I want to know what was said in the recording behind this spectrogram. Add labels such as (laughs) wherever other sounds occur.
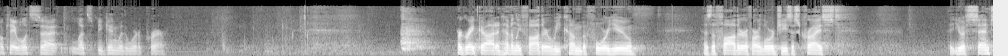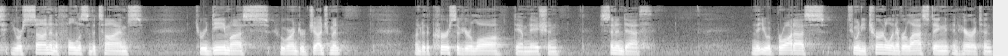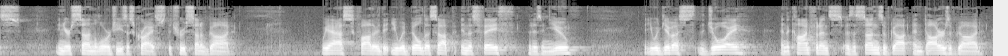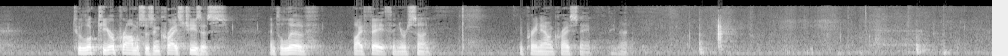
Okay, well, let's, uh, let's begin with a word of prayer. Our great God and Heavenly Father, we come before you as the Father of our Lord Jesus Christ, that you have sent your Son in the fullness of the times to redeem us who are under judgment, under the curse of your law, damnation, sin and death, and that you have brought us to an eternal and everlasting inheritance in your Son, the Lord Jesus Christ, the true Son of God. We ask, Father, that you would build us up in this faith that is in you, that you would give us the joy and the confidence as the sons of God and daughters of God to look to your promises in Christ Jesus and to live by faith in your Son. We pray now in Christ's name. Amen.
